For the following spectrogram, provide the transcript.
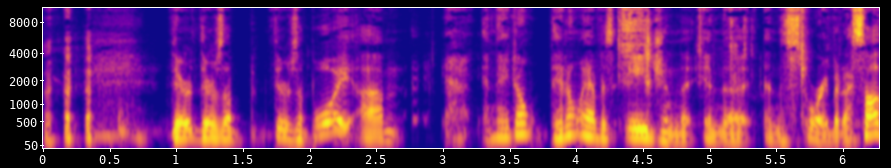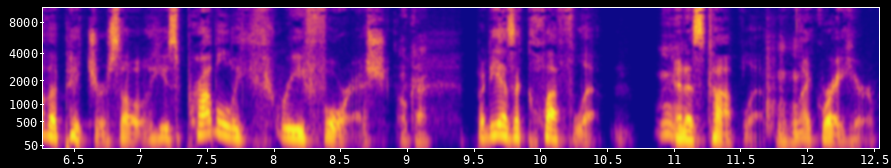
there, there's a, there's a boy. Um, and they don't, they don't have his age in the, in the, in the story, but I saw the picture. So he's probably three, four ish. Okay. but he has a cleft lip in his top lip, like right here.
